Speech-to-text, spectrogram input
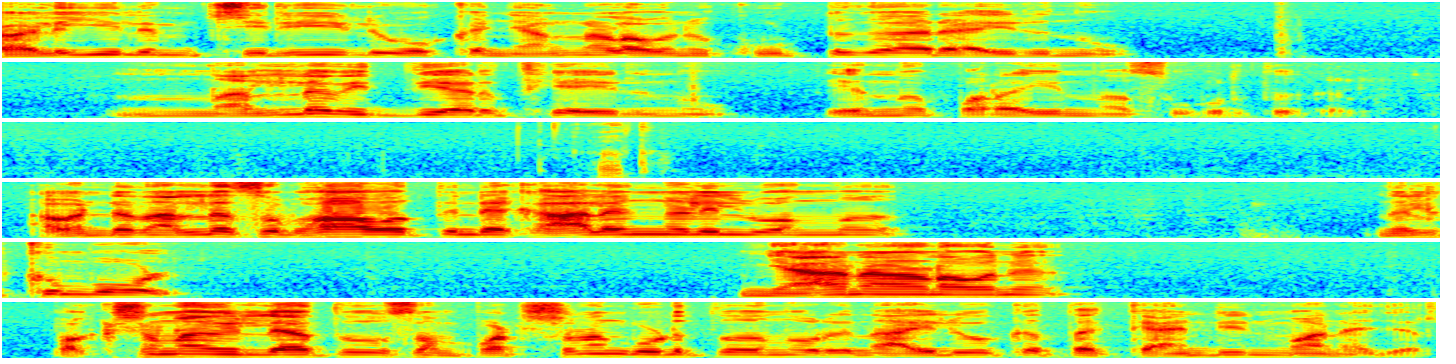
കളിയിലും ചിരിയിലുമൊക്കെ ഞങ്ങൾ അവന് കൂട്ടുകാരായിരുന്നു. നല്ല വിദ്യാർത്ഥിയായിരുന്നു എന്ന് പറയുന്ന സുഹൃത്തുക്കൾ. അവന്റെ നല്ല സ്വഭാവത്തിന്റെ കാലങ്ങളിൽ വന്ന് നിൽക്കുമ്പോൾ ഞാനാണവന് ഭക്ഷണമില്ലാത്ത ദിവസം ഭക്ഷണം കൊടുത്തതെന്ന് പറയുന്ന അയൽവക്കത്തെ ക്യാന്റീൻ മാനേജർ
